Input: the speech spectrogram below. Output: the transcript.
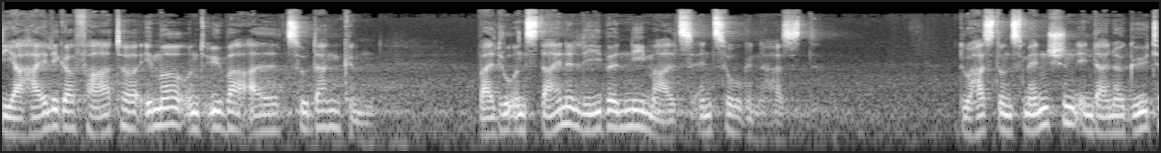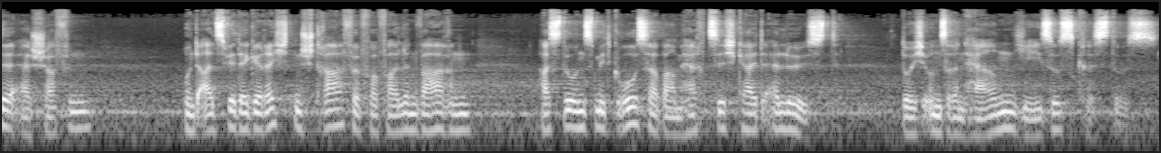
dir, heiliger Vater, immer und überall zu danken, weil du uns deine Liebe niemals entzogen hast. Du hast uns Menschen in deiner Güte erschaffen, und als wir der gerechten Strafe verfallen waren, hast du uns mit großer Barmherzigkeit erlöst durch unseren Herrn Jesus Christus.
